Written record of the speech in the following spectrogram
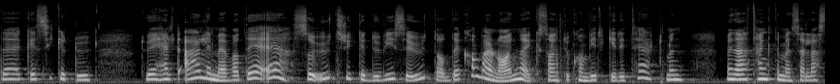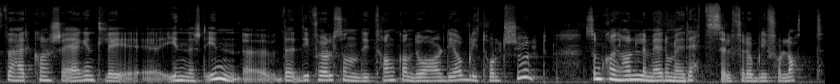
det er ikke sikkert du du er helt ærlig med hva det er. Så uttrykket du viser utad, det kan være noe annet. ikke sant? Du kan virke irritert. Men, men jeg tenkte mens jeg leste her, kanskje egentlig eh, innerst inn eh, de, de følelsene og de tankene du har, de har blitt holdt skjult. Som kan handle mer om en redsel for å bli forlatt.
